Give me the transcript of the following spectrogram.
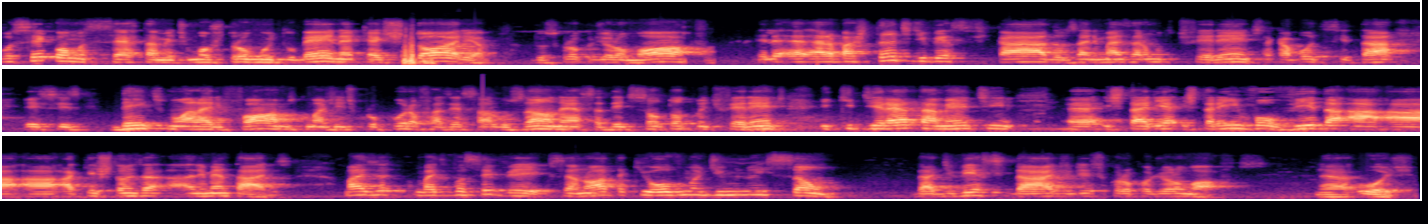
Você, como certamente mostrou muito bem, né, que a história dos crocodilomorfos ele é, era bastante diversificada, os animais eram muito diferentes. Você acabou de citar esses dentes molariformes, como a gente procura fazer essa alusão, né? Essa dentição totalmente diferente e que diretamente é, estaria, estaria envolvida a, a, a questões alimentares. Mas, mas você vê, você nota que houve uma diminuição da diversidade desses crocodilomorfos né, hoje.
